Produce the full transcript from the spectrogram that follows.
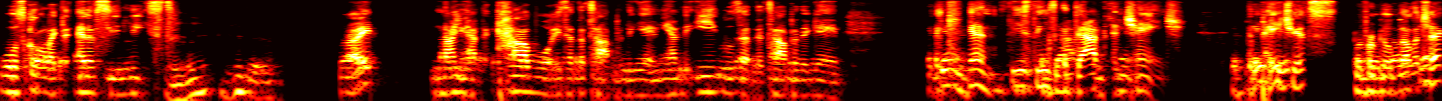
was called like the NFC least. Mm-hmm. Right? Now you have the Cowboys at the top of the game. You have the Eagles at the top of the game. Again, these things adapt and change. The Patriots, for Bill Belichick,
